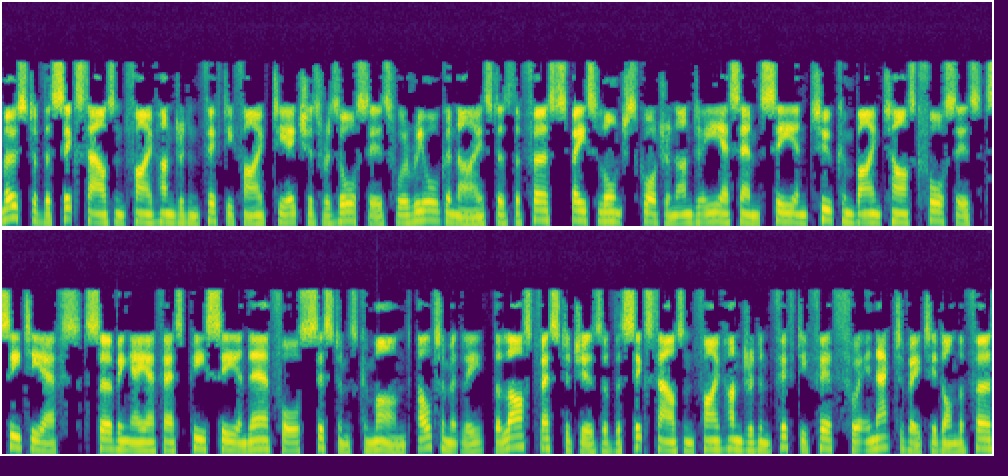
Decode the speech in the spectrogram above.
Most of the 6,555 TH's resources were reorganized as the 1st Space Launch Squadron under ESMC and two Combined Task Forces CTFs serving AFSPC and Air Force Systems Command. Ultimately, the last vestiges of the 6,555th were inactivated on 1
